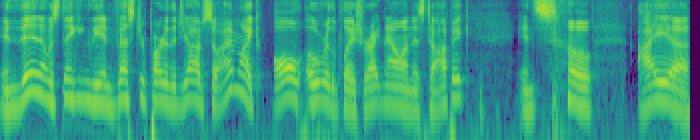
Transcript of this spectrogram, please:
And then I was thinking the investor part of the job. So I'm like all over the place right now on this topic. And so I, uh,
